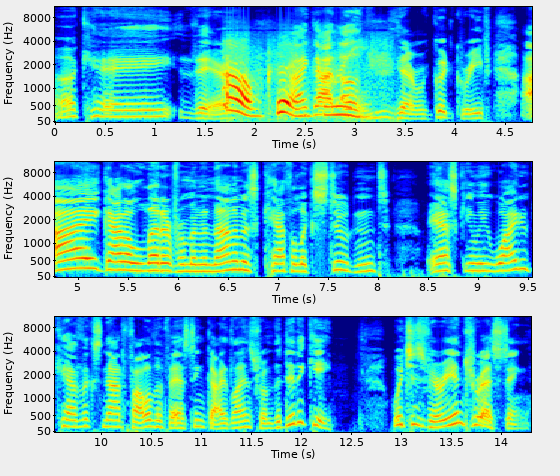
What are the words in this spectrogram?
Okay, there. Oh, good. I got grief. oh, there. Good grief. I got a letter from an anonymous Catholic student asking me why do Catholics not follow the fasting guidelines from the Didache, which is very interesting.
